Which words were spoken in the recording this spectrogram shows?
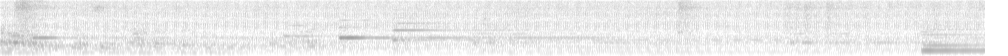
要做圣餐的，伸出你们的手来。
